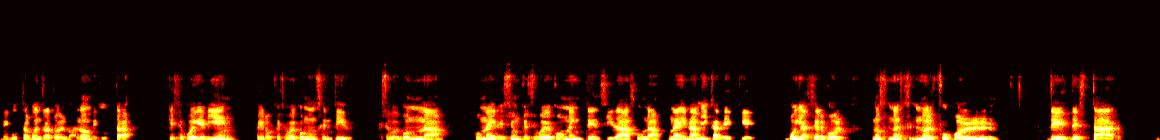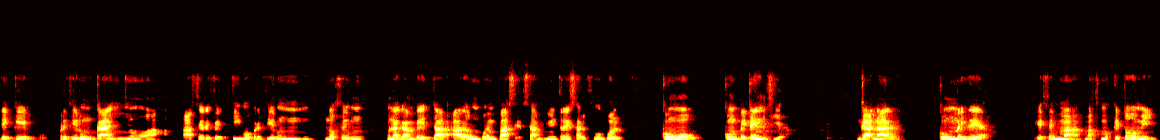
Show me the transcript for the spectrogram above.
me gusta el buen trato del balón, me gusta que se juegue bien, pero que se juegue con un sentido, que se juegue con una, con una dirección, que se juegue con una intensidad, una, una dinámica de que voy a hacer gol. No, no es no el fútbol de, de estar, de que prefiero un caño a, a ser efectivo, prefiero un, no sé, un, una gambeta, a dar un buen pase. O sea, a mí me interesa el fútbol como competencia, ganar con una idea. Ese es más, más, más que todo mi,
